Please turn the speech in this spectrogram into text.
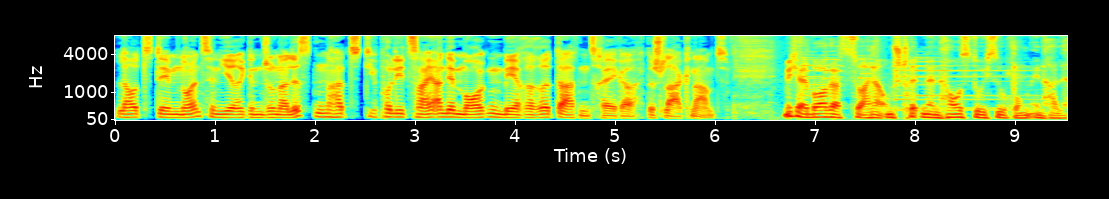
laut dem 19-jährigen Journalisten hat die Polizei an dem Morgen mehrere Datenträger beschlagnahmt. Michael Borgers zu einer umstrittenen Hausdurchsuchung in Halle.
